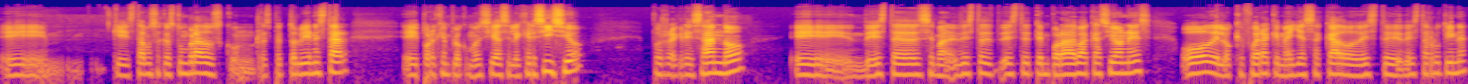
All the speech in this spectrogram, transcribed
eh, que estamos acostumbrados con respecto al bienestar, eh, por ejemplo, como decías, el ejercicio, pues regresando eh, de esta semana, de esta, de esta, temporada de vacaciones o de lo que fuera que me haya sacado de, este, de esta rutina,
